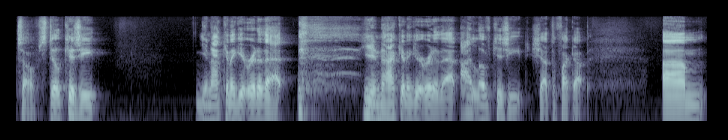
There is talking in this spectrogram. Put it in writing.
so still Khajiit. You're not gonna get rid of that. You're not gonna get rid of that. I love Khajiit. Shut the fuck up. Um.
